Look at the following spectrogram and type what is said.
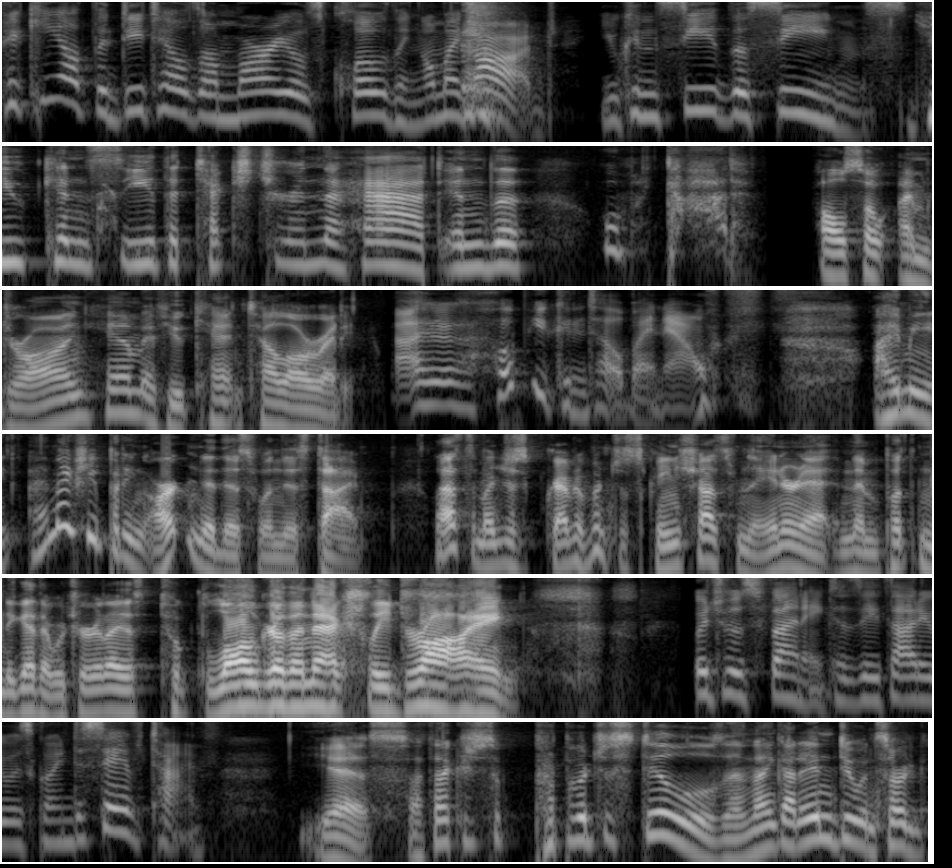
picking out the details on Mario's clothing. Oh my god. You can see the seams. You can see the texture in the hat and the... Oh my god. Also, I'm drawing him if you can't tell already. I uh, hope you can tell by now. I mean, I'm actually putting art into this one this time. Last time I just grabbed a bunch of screenshots from the internet and then put them together, which I realized took longer than actually drawing. Which was funny, because he thought he was going to save time. Yes, I thought I could just put up a bunch of stills, and I got into it and started,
